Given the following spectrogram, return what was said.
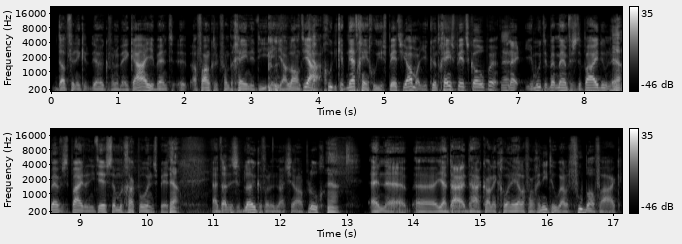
dat vind ik het leuke van de WK. Je bent eh, afhankelijk van degene die in jouw land... Ja, goed, ik heb net geen goede spits. Jammer, je kunt geen spits kopen. Nee. Nee, je moet het met Memphis Depay doen. En Ja. als Memphis Depay er niet is, dan moet Gakpo in de spits. ja, Ja, dat is het leuke van een nationale ploeg. ja. En eh, eh, ja, daar, daar kan ik gewoon heel erg van genieten. Hoewel het voetbal vaak.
